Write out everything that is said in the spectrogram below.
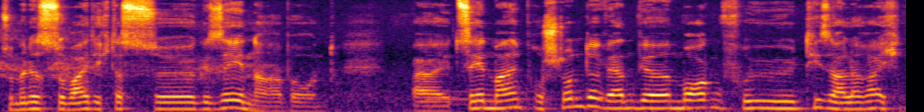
Zumindest soweit ich das äh, gesehen habe. Und bei 10 Meilen pro Stunde werden wir morgen früh Tisal erreichen.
